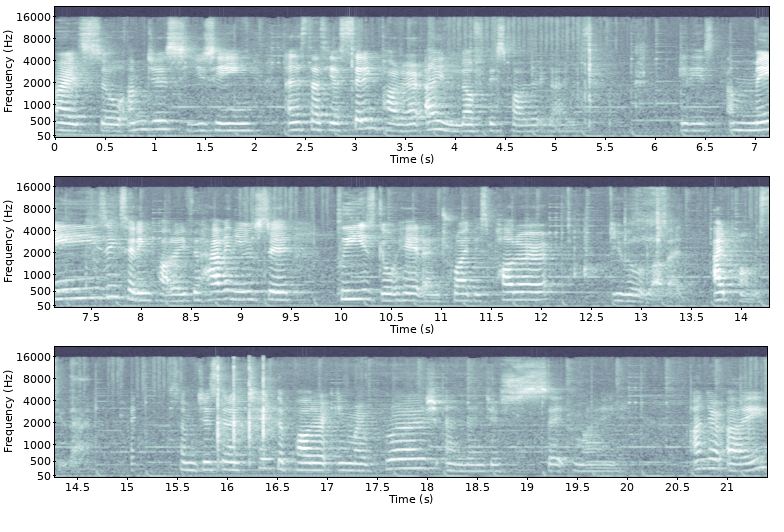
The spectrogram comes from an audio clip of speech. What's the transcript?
Alright, so I'm just using Anastasia setting powder. I love this powder, guys. It is amazing setting powder. If you haven't used it, please go ahead and try this powder. You will love it. I promise you that. So I'm just gonna take the powder in my brush and then just set my under eye.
